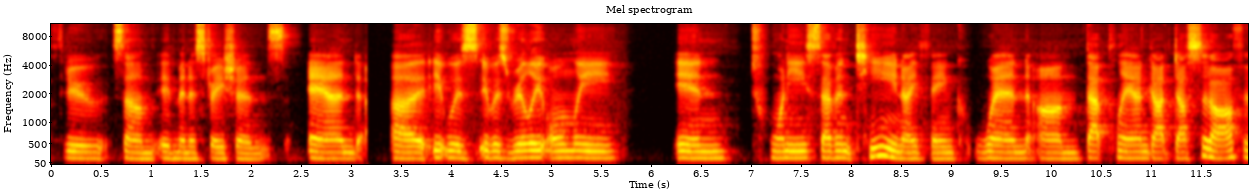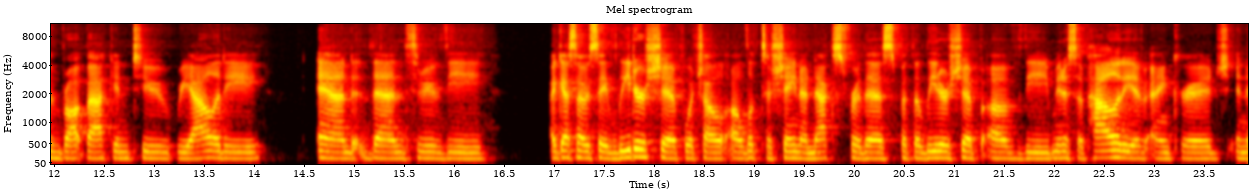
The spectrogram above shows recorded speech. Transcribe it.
through some administrations, and uh, it was it was really only in 2017, I think, when um, that plan got dusted off and brought back into reality. and then through the I guess I would say leadership, which I'll, I'll look to Shaina next for this, but the leadership of the municipality of Anchorage, and,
